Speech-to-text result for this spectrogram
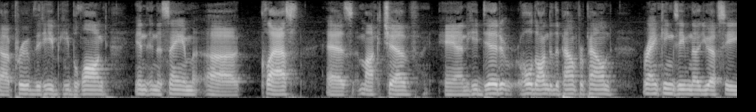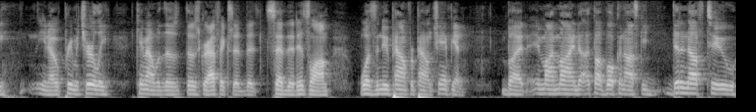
uh, proved that he, he belonged in, in the same uh, class as Makhachev, and he did hold on to the pound for pound rankings, even though UFC, you know, prematurely came out with those those graphics that, that said that Islam was the new pound for pound champion. But in my mind, I thought Volkanovski did enough to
